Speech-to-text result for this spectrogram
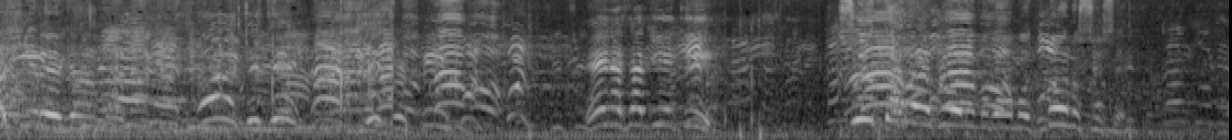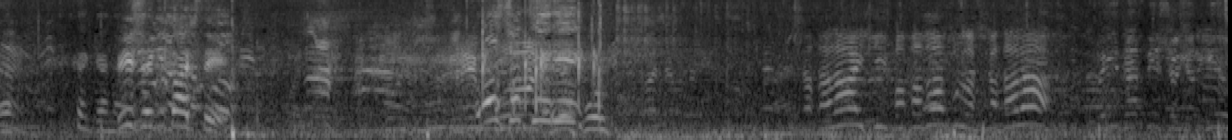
Όχι ρε, γάμο. Πάμε, Τσίτσι! Ένας θα βγει εκεί. Σούτα ρε, αγόρι μου γάμος, μόνος είσαι. Πίσω κοιτάξτε. Ρε Σωτήρη! Έλα ρε! Ρε Νίκη! Την μπάλα. Ρε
